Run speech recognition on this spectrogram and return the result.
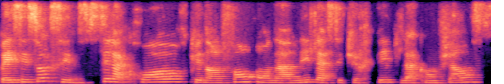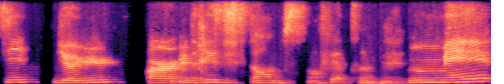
ben c'est sûr que c'est difficile à croire que dans le fond on a amené de la sécurité et de la confiance s'il y a eu une résistance en fait. Mm-hmm. Mais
